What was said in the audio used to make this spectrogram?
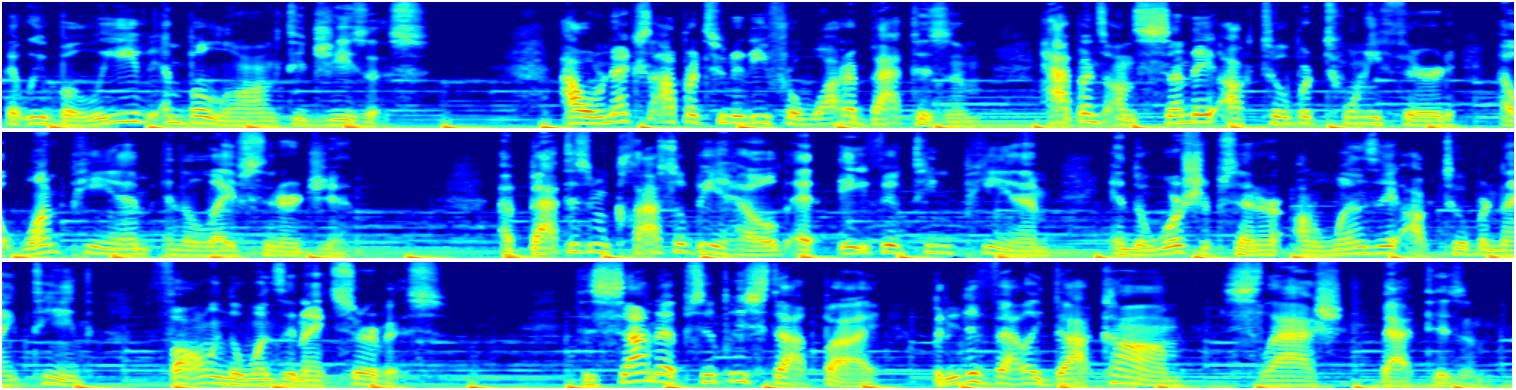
that we believe and belong to Jesus. Our next opportunity for water baptism happens on Sunday, October 23rd at 1 p.m. in the Life Center gym. A baptism class will be held at 8:15 p.m. in the Worship Center on Wednesday, October 19th, following the Wednesday night service. To sign up, simply stop by bonitavalley.com/baptism.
